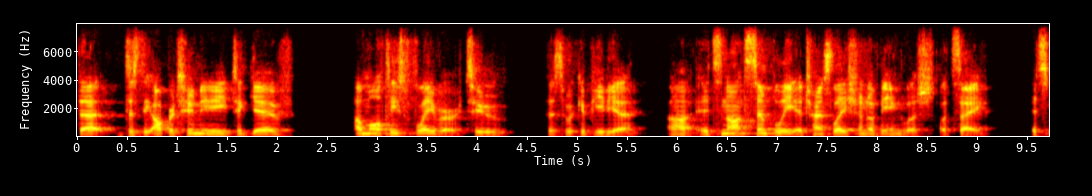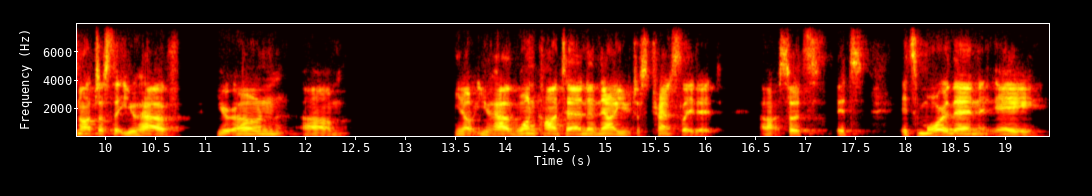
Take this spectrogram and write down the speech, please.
that just the opportunity to give a Maltese flavor to this Wikipedia. Uh, it's not simply a translation of the English, let's say. It's not just that you have your own, um, you know, you have one content and now you just translate it. Uh, so it's it's it's more than a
